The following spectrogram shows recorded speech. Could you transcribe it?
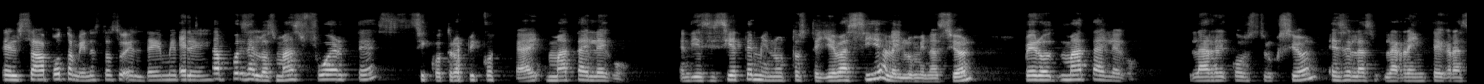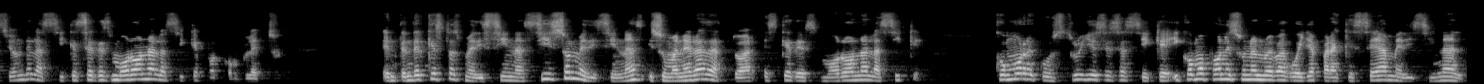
El sapo también está, el DMT. El sapo es de los más fuertes psicotrópicos que hay, mata el ego. En 17 minutos te lleva así a la iluminación, pero mata el ego la reconstrucción es la, reintegración de la psique, se desmorona la psique por completo. Entender que estas medicinas sí son medicinas y su manera de actuar es que desmorona la psique. ¿Cómo reconstruyes esa psique y cómo pones una nueva huella para que sea medicinal?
